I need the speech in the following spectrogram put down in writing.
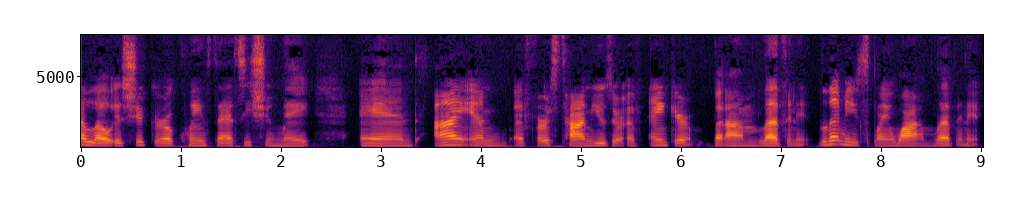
Hello, it's your girl, Queen Sassy Shoemate, and I am a first time user of Anchor, but I'm loving it. Let me explain why I'm loving it.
